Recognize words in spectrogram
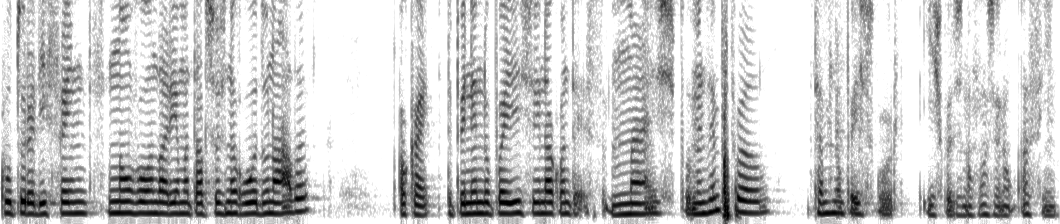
cultura diferente, não vou andar a matar pessoas na rua do nada. Ok, dependendo do país isso ainda acontece, mas pelo menos em Portugal estamos num país seguro e as coisas não funcionam assim,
